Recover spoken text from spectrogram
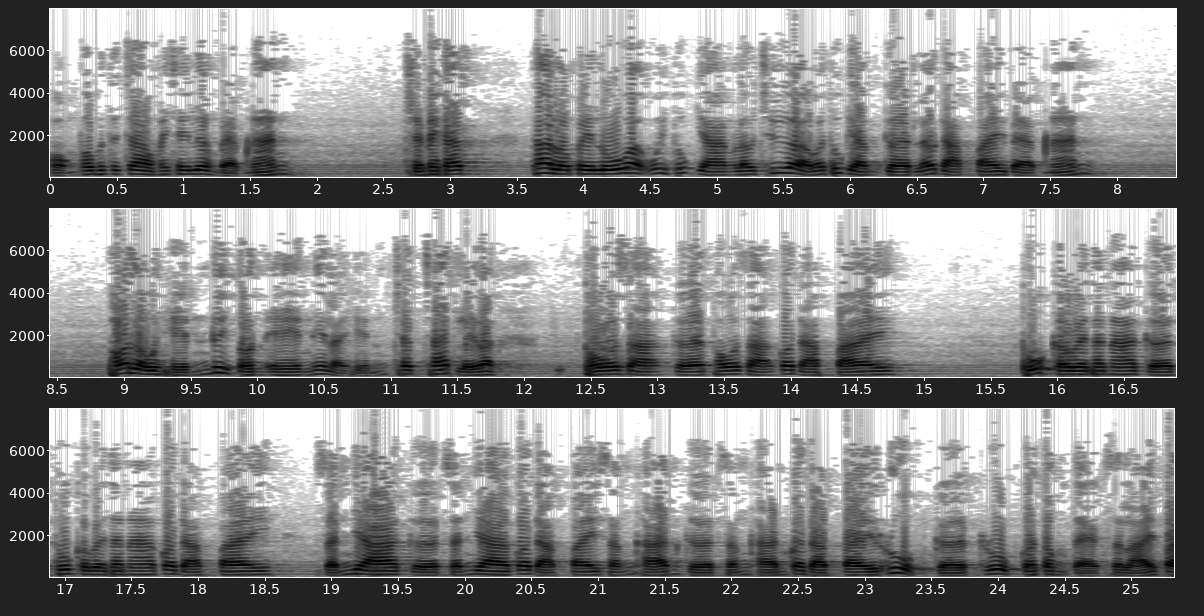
ของพระพุทธเจ้าไม่ใช่เรื่องแบบนั้น ใช่ไหมครับ ถ้าเราไปรู้ว่า อุ้ยทุกอย่างเราเชื่อว่าทุกอย่างเกิดแล้วดับไปแบบนั้น เพราะเราเห็นด้วยตนเองนี่แหละเห็นชัดๆเลยว่า โทสะเกิดโทสะก็ดับไป ทุกขเวทนาเกิดทุกขเวทนาก็ดับไปสัญญาเกิดสัญญาก็ดับไปสังขารเกิดสังขารก็ดับไปรูปเกิดรูปก็ต้องแตกสลายไป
